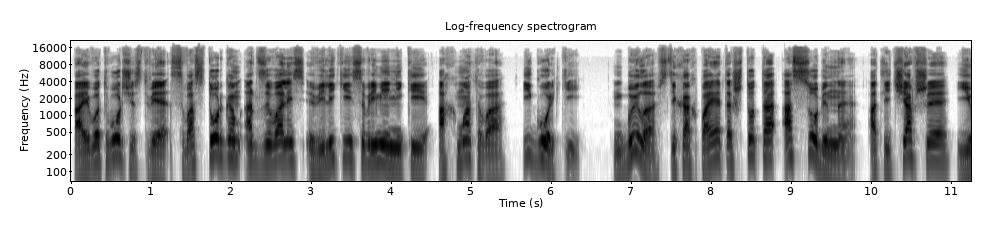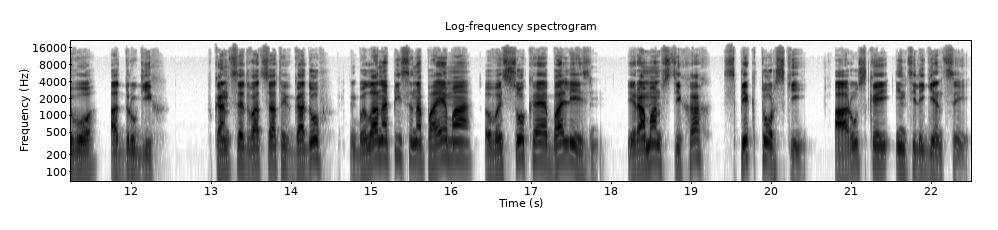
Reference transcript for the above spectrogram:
О его творчестве с восторгом отзывались великие современники Ахматова и Горький. Было в стихах поэта что-то особенное, отличавшее его от других. В конце 20-х годов была написана поэма «Высокая болезнь» и роман в стихах «Спекторский» о русской интеллигенции.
